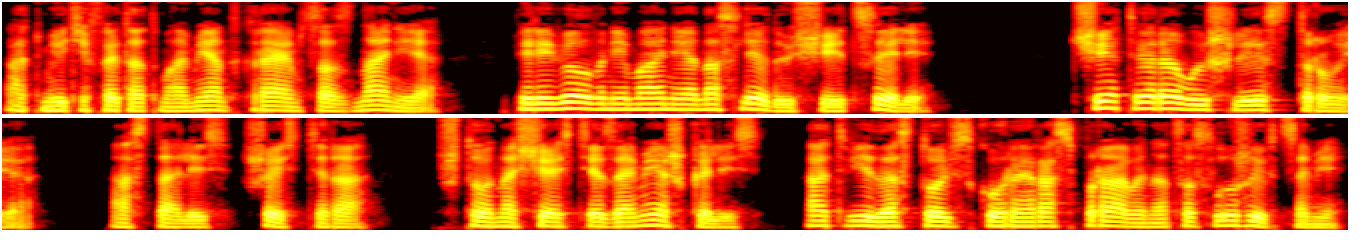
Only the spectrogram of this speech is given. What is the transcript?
Отметив этот момент краем сознания, перевел внимание на следующие цели. Четверо вышли из строя, остались шестеро, что на счастье замешкались от вида столь скорой расправы над сослуживцами.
